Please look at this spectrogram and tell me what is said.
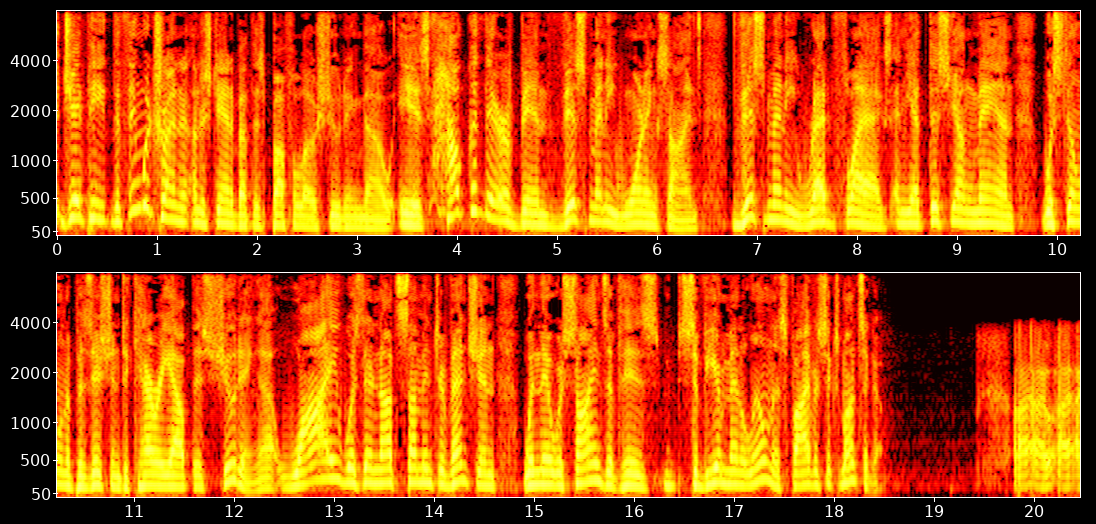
JP, the thing we're trying to understand about this Buffalo shooting, though, is how could there have been this many warning signs, this many red flags, and yet this young man was still in a position to carry out this shooting? Uh, why was there not some intervention when there were signs of his severe mental illness five or six months ago? I, I,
